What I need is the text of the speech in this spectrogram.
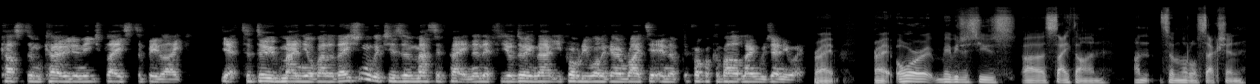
custom code in each place to be like, yeah, to do manual validation, which is a massive pain. And if you're doing that, you probably want to go and write it in a proper compiled language anyway. Right. Right. Or maybe just use uh, Cython on some little section,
